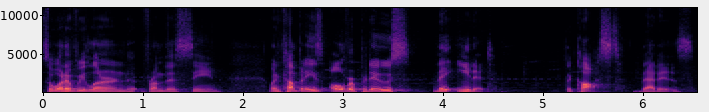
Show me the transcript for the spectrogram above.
So, what have we learned from this scene? When companies overproduce, they eat it. The cost, that is.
